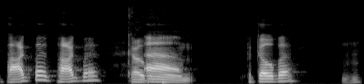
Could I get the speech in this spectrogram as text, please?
Kpogba Pogba Kobe. um Pagoba. Mhm.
